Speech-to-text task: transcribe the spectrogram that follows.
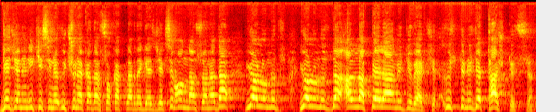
Gecenin ikisine üçüne kadar sokaklarda gezeceksin. Ondan sonra da yolunuz yolunuzda Allah belanı versin. Üstünüze taş düşsün.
